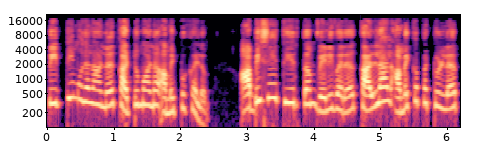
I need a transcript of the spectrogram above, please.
பித்தி முதலான கட்டுமான அமைப்புகளும் அபிஷே தீர்த்தம் வெளிவர கல்லால் அமைக்கப்பட்டுள்ள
